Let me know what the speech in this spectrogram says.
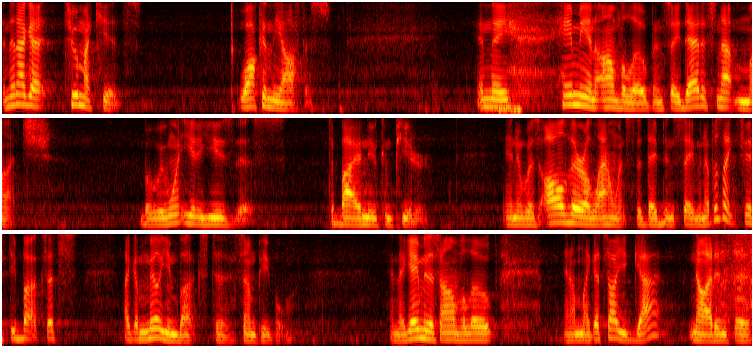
and then I got two of my kids walk in the office and they hand me an envelope and say, Dad, it's not much, but we want you to use this to buy a new computer. And it was all their allowance that they've been saving up. It was like 50 bucks. That's like a million bucks to some people. And they gave me this envelope, and I'm like, That's all you got? No, I didn't say it.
